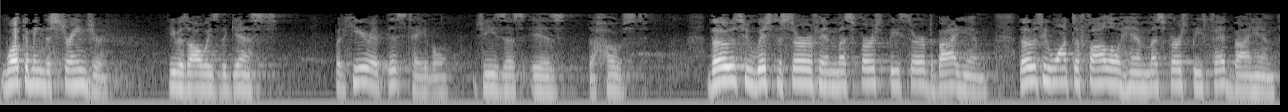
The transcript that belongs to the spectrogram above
welcoming the stranger. He was always the guest. But here at this table, Jesus is the host. Those who wish to serve him must first be served by him. Those who want to follow him must first be fed by him.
